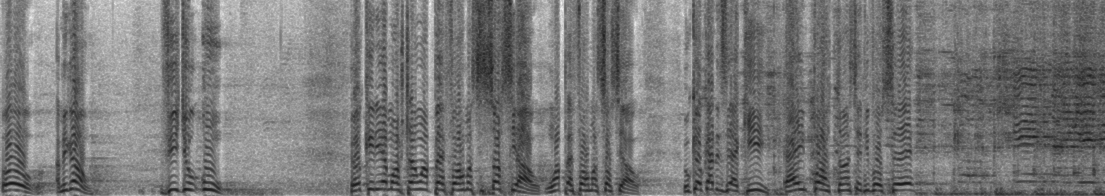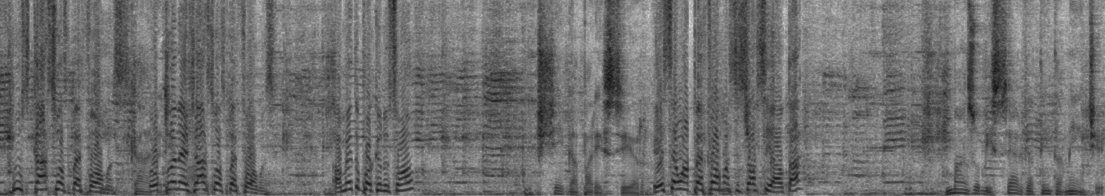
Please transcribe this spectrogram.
Ô, amigão, vídeo 1. Eu queria mostrar uma performance social, uma performance social. O que eu quero dizer aqui é a importância de você buscar suas performances, Cara ou planejar suas performances. Aumenta um pouquinho o som. Chega a aparecer, Esse é uma performance social, tá? mas observe atentamente.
